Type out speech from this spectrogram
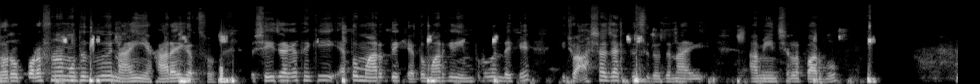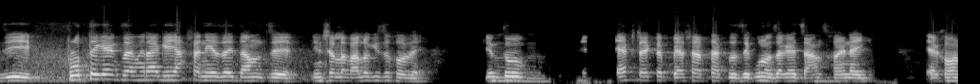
ধরো পড়াশোনার মধ্যে তো তুমি নাই, হারাই গেছো। তো সেই জায়গা থেকে এত মার্ক দেখে, এত মার্কের ইমপ্রুভমেন্ট দেখে কিছু আশা জাগতেছিল যে না এই আমি ইনশাল্লাহ পারব? জি প্রত্যেক এক্সামের আগে আশা নিয়ে যাইতাম যে ইনশাল্লাহ ভালো কিছু হবে কিন্তু এক্সট্রা একটা প্রেশার থাকতো যে কোনো জায়গায় চান্স হয় নাই। এখন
